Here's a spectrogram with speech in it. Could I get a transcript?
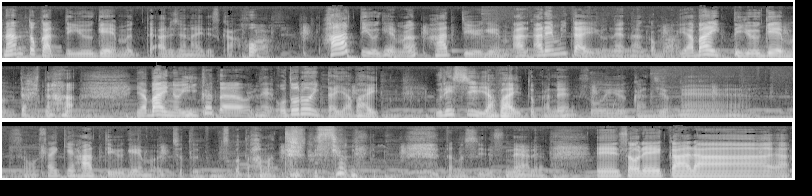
なんとかっていうゲームってあるじゃないですか。ほはっていうゲーム？はっていうゲーム。ああれみたいよね。なんかもうやばいっていうゲームみたいな。やばいの言い方をね驚いたやばい。嬉しいやばいとかね。そういう感じよね。そう最近「は」っていうゲームちょっと息子とハマってるんですよね。楽しいですねあれ、えーそれから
